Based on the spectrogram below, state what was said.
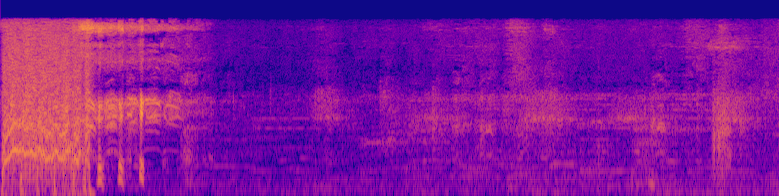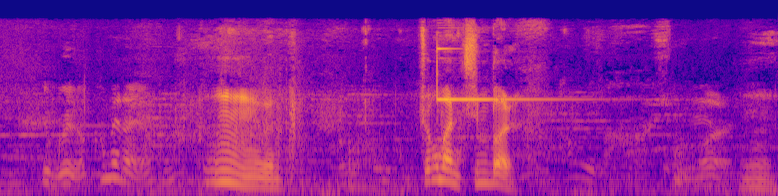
이게 뭐예요? 카메라예요? 음, 이건 조그만 짐벌. 뭘? 음.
